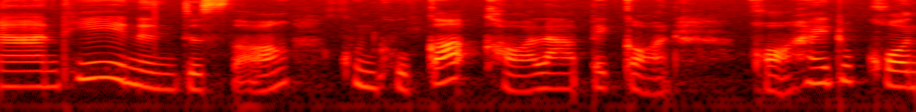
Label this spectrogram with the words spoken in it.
งานที่ 1.2 คุณครูก็ขอลาไปก่อน ขอให้ทุกคน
